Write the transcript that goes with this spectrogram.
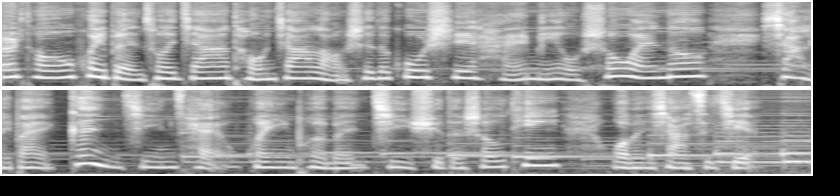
儿童绘本作家童佳老师的故事还没有说完呢，下礼拜更精彩，欢迎朋友们继续的收听，我们下次见。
